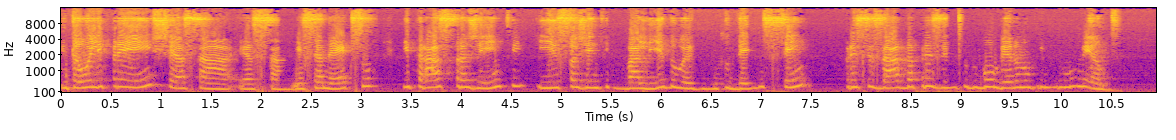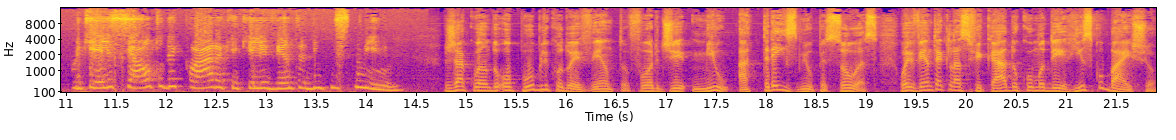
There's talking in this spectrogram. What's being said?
Então ele preenche essa, essa, esse anexo e traz para a gente, e isso a gente valida o evento dele sem precisar da presença do bombeiro no primeiro momento, porque ele se autodeclara que aquele evento é de risco mínimo. Já quando o público do evento for de mil a três mil pessoas, o evento é classificado como de risco baixo.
